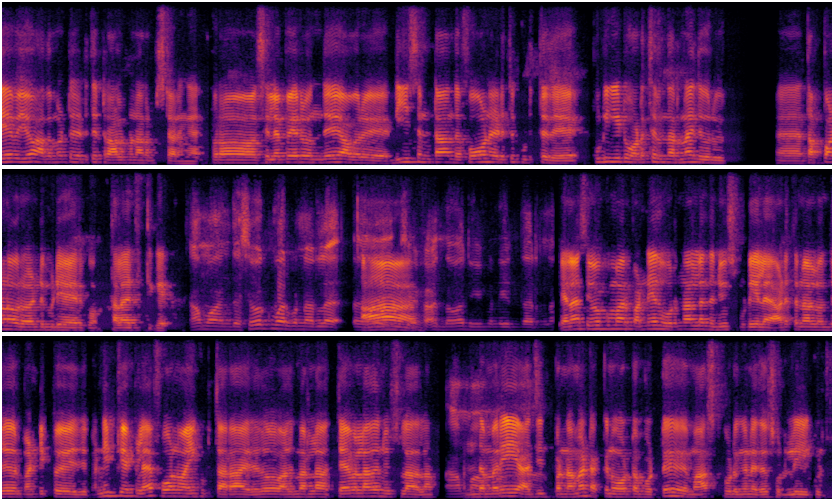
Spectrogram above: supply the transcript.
தேவையோ அதை மட்டும் எடுத்து ட்ரால் பண்ண ஆரம்பிச்சிட்டானுங்க. அப்புறம் சில பேர் வந்து அவரு டீசெண்டா அந்த போனை எடுத்து கொடுத்தது. புடுங்கிட்டு உடைச்சிருந்தாருன்னா இது ஒரு தப்பான ஒரு வேண்டு மீடியா இருக்கும் தலாஜித்துக்கு ஆமா இந்த சிவகுமார் பண்ணார்ல ஆ. அஹ் அந்த மாதிரி பண்ணியிருந்தாருன்னா. ஏன்னா சிவகுமார் பண்ணியது ஒரு நாள்ல அந்த நியூஸ் முடியல. அடுத்த நாள் வந்து ஒரு மன்னிப்பு இது மன்னிப்பு கேட்கல போன் வாங்கி கொடுத்தாரா ஏதோ அது மாதிரிலாம் தேவையில்லாத நியூஸ்ல அதெல்லாம். அந்த மாதிரி. அஜித் பண்ணாம டக்குன்னு ஓட்ட போட்டு மாஸ்க் போடுங்கன்னு ஏதோ சொல்லி கொடுத்தாரு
